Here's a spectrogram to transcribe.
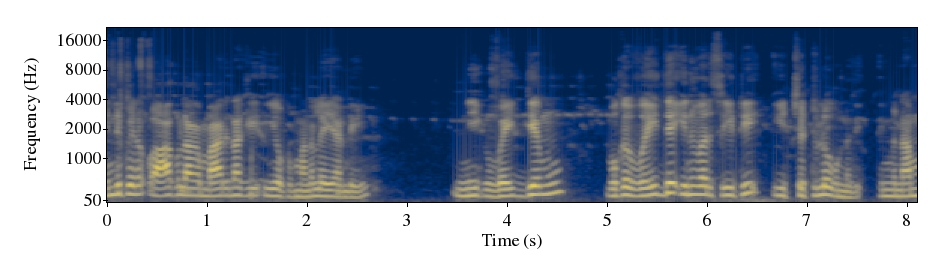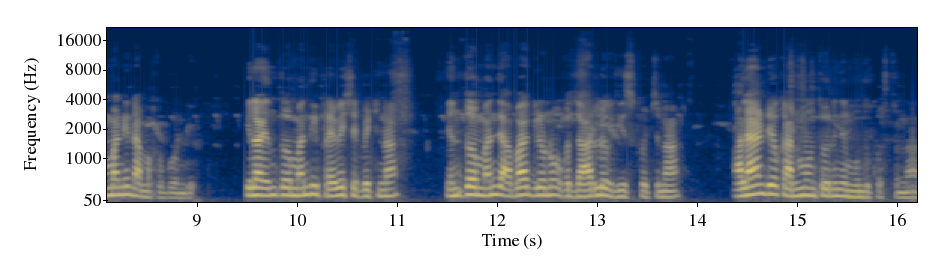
ఎండిపోయిన ఆకులాగా మారినాక ఈ ఒక మండలేయండి నీకు వైద్యము ఒక వైద్య యూనివర్సిటీ ఈ చెట్టులో ఉన్నది. నమ్మండి నమ్మకపోండి. ఇలా ఎంతోమంది ప్రవేశపెట్టిన ఎంతోమంది అభాగ్యులను ఒక దారిలోకి తీసుకొచ్చిన అలాంటి ఒక అనుభవంతో నేను ముందుకు వస్తున్నా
